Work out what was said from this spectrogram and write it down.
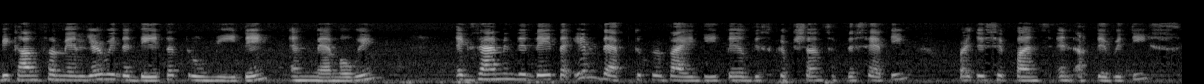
Become familiar with the data through reading and memoing. Examine the data in depth to provide detailed descriptions of the setting, participants, and activities.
